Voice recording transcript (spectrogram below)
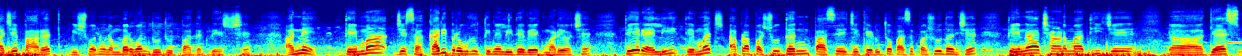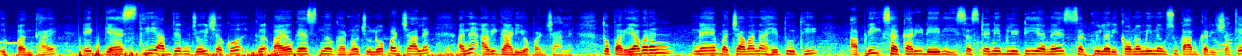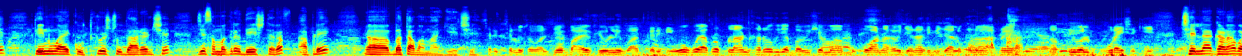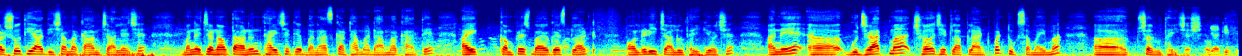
આજે ભારત વિશ્વનું નંબર વન દૂધ ઉત્પાદક દેશ છે અને તેમાં જે સહકારી પ્રવૃત્તિને લીધે વેગ મળ્યો છે, તે રેલી તેમજ આપણા પશુધન પાસે જે ખેડૂતો પાસે પશુધન છે, તેના છાણમાંથી જે ગેસ ઉત્પન્ન થાય. એ ગેસથી આપ જેમ જોઈ શકો બાયોગેસનો ઘરનો ચૂલો પણ ચાલે અને આવી ગાડીઓ પણ ચાલે. તો પર્યાવરણને બચાવવાના હેતુથી આપણી સહકારી ડેરી સસ્ટેનેબિલિટી અને સર્ક્યુલર ઇકોનોમીનું શું કામ કરી શકે, તેનું આ એક ઉત્કૃષ્ટ ઉદાહરણ છે, જે સમગ્ર દેશ તરફ આપણે બતાવવા માંગીએ છીએ. સર છેલ્લો સવાલ, જે બાયોફ્યુલની વાત કરી હતી, એવો કોઈ આપણો પ્લાન્ટ ખરો કે જે ભવિષ્યમાં મૂકવાના હોય જેનાથી બીજા લોકોને આપણે ફ્યુઅલ પુરાઈ શકીએ. છેલ્લા ઘણા વર્ષોથી આ દિશામાં કામ ચાલે છે. મને જણાવતા આનંદ થાય છે કે બનાસકાંઠામાં ડામા ખાતે આ એક કમ્પ્રેસ બાયોગેસ પ્લાન્ટ ઓલરેડી ચાલુ થઈ ગયો છે અને ગુજરાતમાં છ જેટલા પ્લાન્ટ પણ ટૂંક સમયમાં શરૂ થઈ જશે.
